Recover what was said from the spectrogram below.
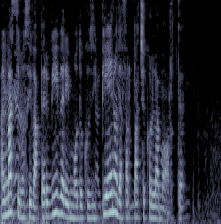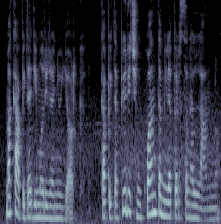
al massimo si va per vivere in modo così pieno da far pace con la morte. Ma capita di morire a New York, capita a più di 50.000 persone all'anno.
